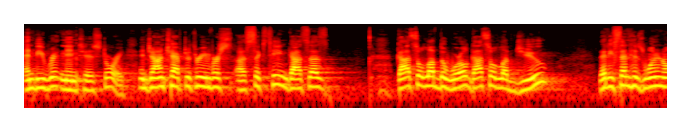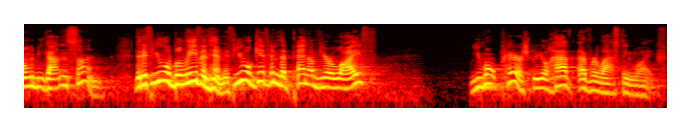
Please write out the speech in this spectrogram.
and be written into his story. In John chapter 3 and verse uh, 16, God says, God so loved the world, God so loved you, that he sent his one and only begotten Son that if you will believe in him, if you will give him the pen of your life, you won't perish, but you'll have everlasting life.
